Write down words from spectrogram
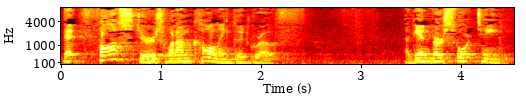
that fosters what I'm calling good growth. Again, verse 14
